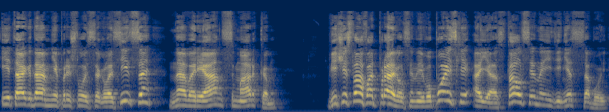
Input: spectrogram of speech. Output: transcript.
И тогда мне пришлось согласиться на вариант с Марком. Вячеслав отправился на его поиски, а я остался наедине с собой.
